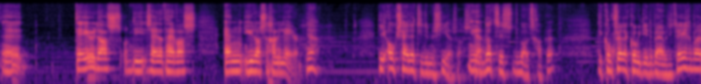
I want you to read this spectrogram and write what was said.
Eh Theudas, die zei dat hij was, en Judas de Galileër. Ja. Die ook zei dat hij de Messias was. Ja. Dat is de boodschap. Hè? Die komt verder, kom je die in de Bijbel niet tegen, maar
